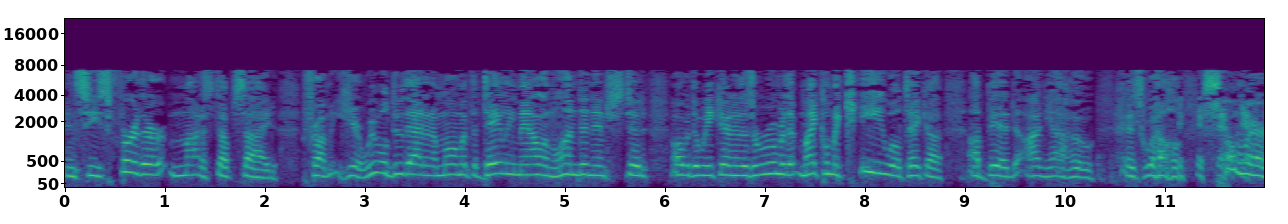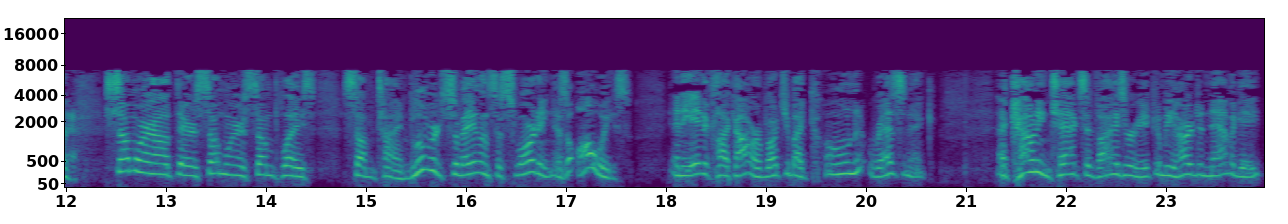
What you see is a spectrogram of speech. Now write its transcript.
and sees further modest upside from here. We will do that in a moment. The Daily Mail in London interested over the weekend, and there's a rumor that Michael McKee will take a, a bid on Yahoo as well. somewhere, somewhere out there, somewhere, someplace, sometime. Bloomberg surveillance this morning, as always, in the eight o'clock hour, brought to you by Cohn Reznick. Accounting tax advisory. It can be hard to navigate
